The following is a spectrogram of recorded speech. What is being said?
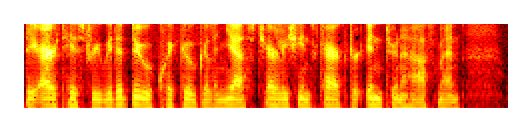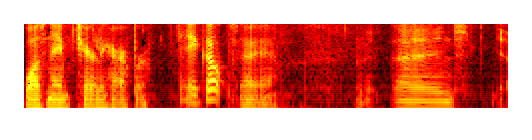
the art history, we did do a quick Google, and yes, Charlie Sheen's character in Two and a Half Men was named Charlie Harper. There you go. So yeah, right. And yeah,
